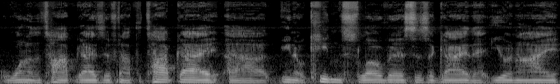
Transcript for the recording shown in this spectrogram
one of the top guys, if not the top guy. Uh, you know, Kedon Slovis is a guy that you and I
